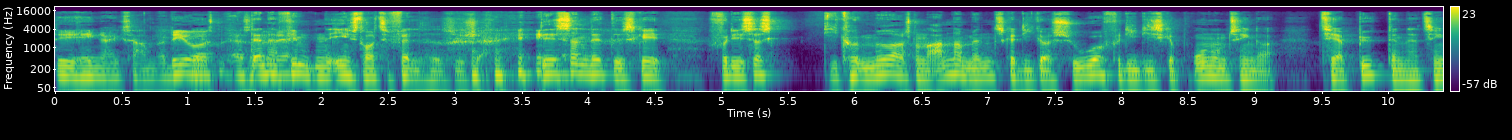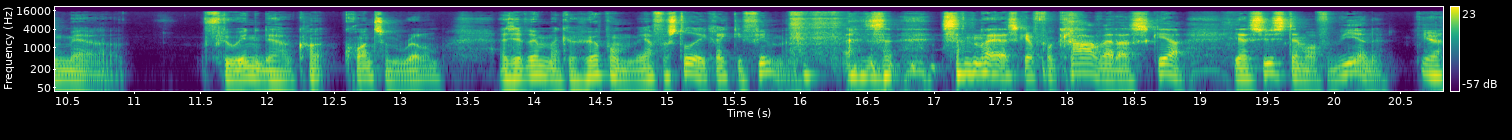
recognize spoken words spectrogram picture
det hænger ikke sammen. Og det er jo også... Altså, den her film, den er en stor tilfældighed, synes jeg. Det er sådan lidt, det er sket. Fordi så de møder også nogle andre mennesker, de gør sure, fordi de skal bruge nogle ting til at bygge den her ting med at flyve ind i det her qu- quantum realm. Altså jeg ved, man kan høre på mig, men jeg forstod ikke rigtig filmen. altså, så når jeg skal forklare, hvad der sker, jeg synes, den var forvirrende. Ja.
